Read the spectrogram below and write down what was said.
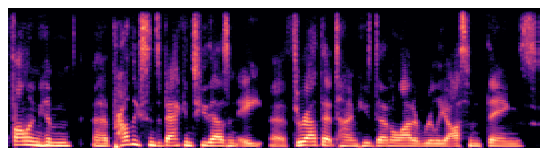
following him uh, probably since back in 2008. Uh, throughout that time, he's done a lot of really awesome things.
